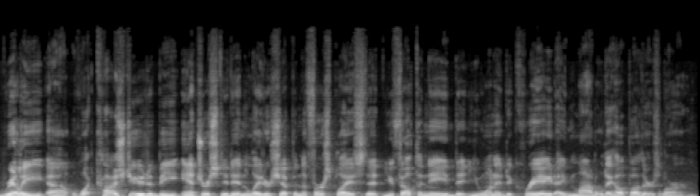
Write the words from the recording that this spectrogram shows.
really uh, what caused you to be interested in leadership in the first place that you felt the need that you wanted to create a model to help others learn?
